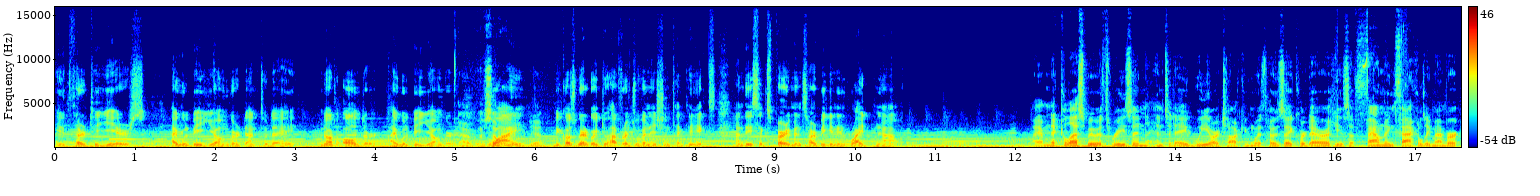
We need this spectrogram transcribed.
In 30 years, I will be younger than today. Not older, I will be younger. Uh, so- Why? yeah. Because we are going to have rejuvenation techniques, and these experiments are beginning right now. I am Nick Gillespie with Reason, and today we are talking with Jose Cordeiro. He is a founding faculty member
